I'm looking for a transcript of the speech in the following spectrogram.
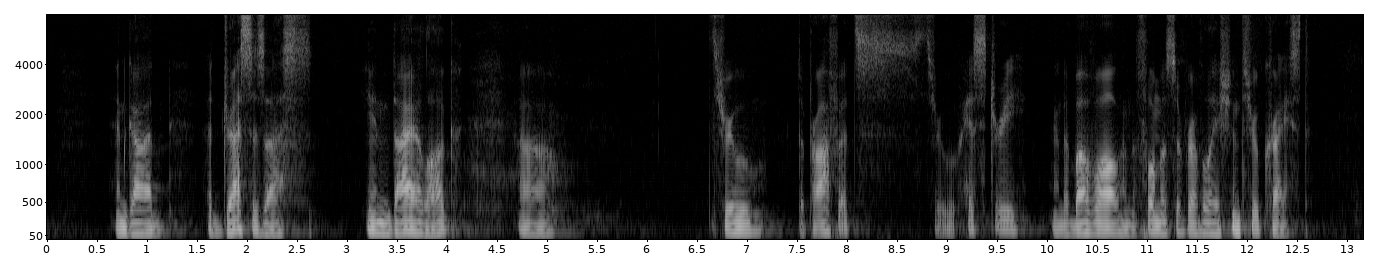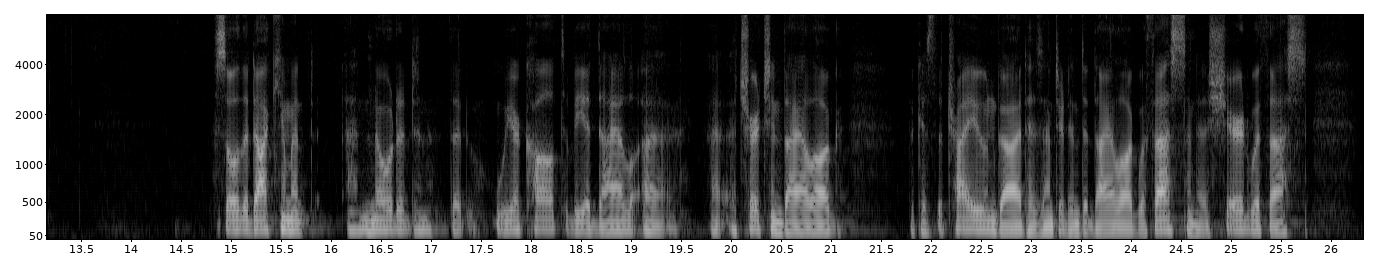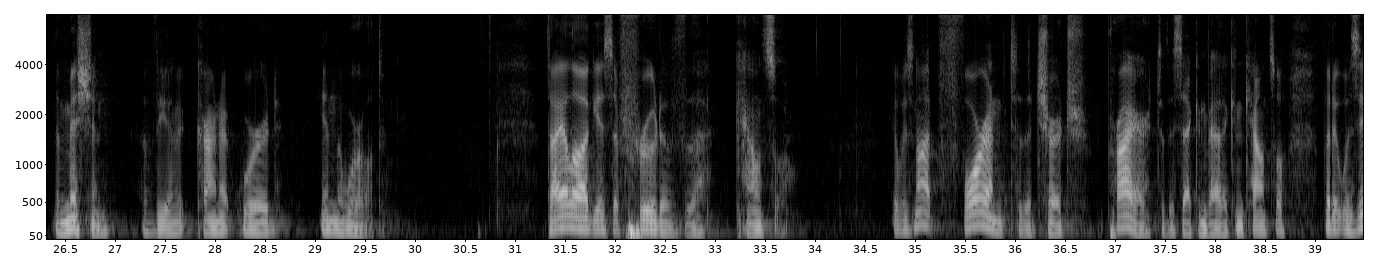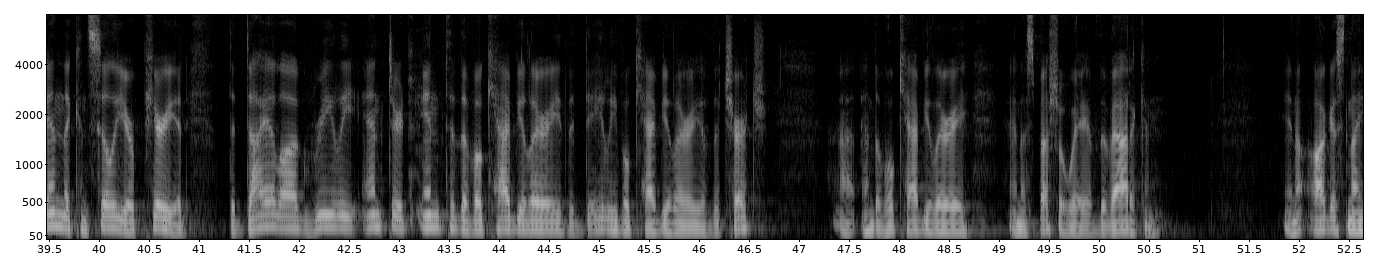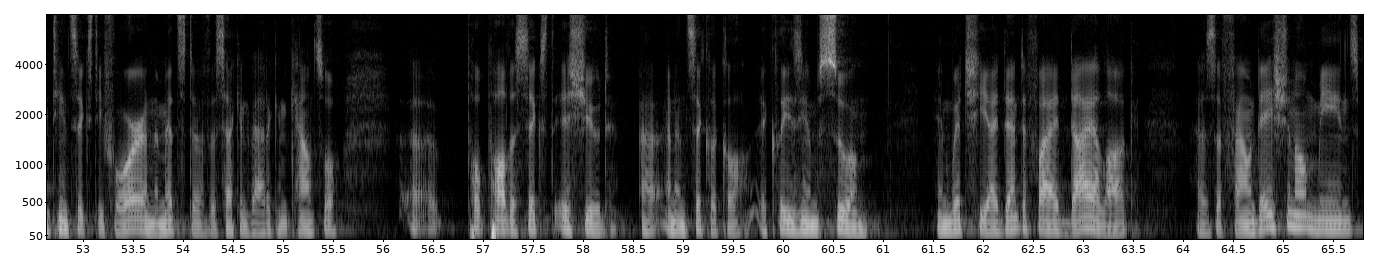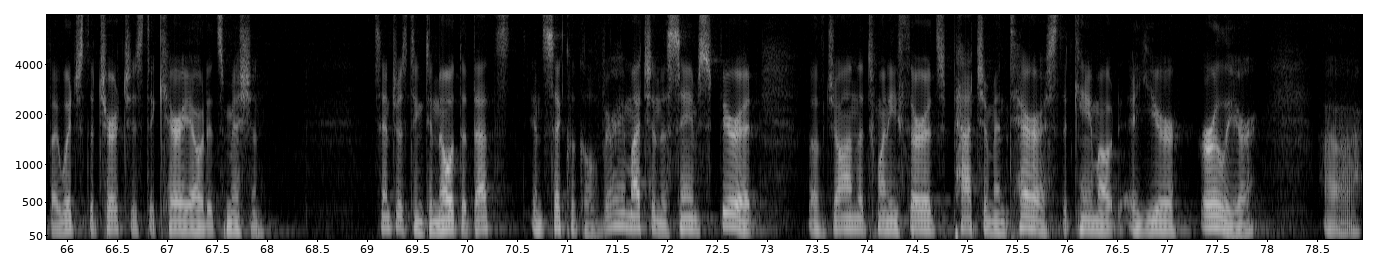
And God addresses us in dialogue uh, through the prophets, through history, and above all, in the fullness of revelation through Christ. So the document uh, noted that we are called to be a, uh, a church in dialogue because the triune God has entered into dialogue with us and has shared with us the mission of the incarnate Word in the world. Dialogue is a fruit of the council. It was not foreign to the church prior to the Second Vatican Council, but it was in the conciliar period. The dialogue really entered into the vocabulary, the daily vocabulary of the church, uh, and the vocabulary, in a special way, of the Vatican. In August 1964, in the midst of the Second Vatican Council, uh, Pope Paul VI issued uh, an encyclical, Ecclesiam Suam, in which he identified dialogue as a foundational means by which the church is to carry out its mission. It's interesting to note that that's encyclical, very much in the same spirit of John the 23rd's Pacem in Terris that came out a year earlier, uh,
